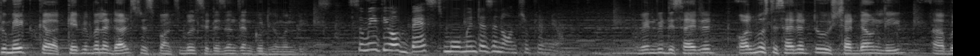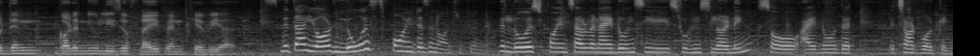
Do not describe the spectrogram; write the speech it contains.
To make uh, capable adults responsible citizens and good human beings. Sumeet, your best moment as an entrepreneur? When we decided, almost decided to shut down Lead, uh, but then got a new lease of life and here we are. Smita, your lowest point as an entrepreneur? The lowest points are when I don't see students learning, so I know that it's not working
